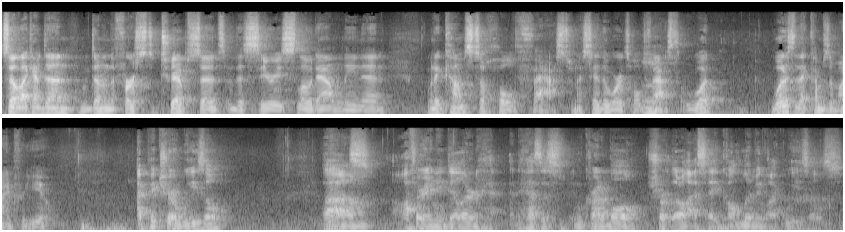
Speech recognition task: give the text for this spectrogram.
So, like I've done, we've done in the first two episodes of this series, slow down, lean in. When it comes to hold fast, when I say the words hold mm. fast, what what is it that comes to mind for you? I picture a weasel. Yes. Um, author Annie Dillard has this incredible short little essay called "Living Like Weasels,"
